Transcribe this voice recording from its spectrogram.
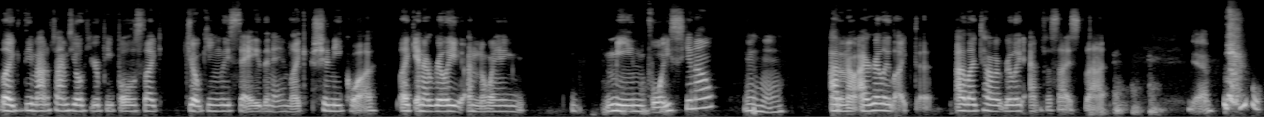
Like the amount of times you'll hear people's like jokingly say the name like Shaniqua, like in a really annoying, mean voice, you know? Mhm. I don't know. I really liked it. I liked how it really emphasized that. Yeah.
